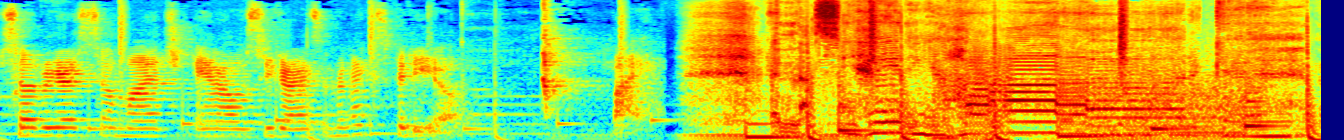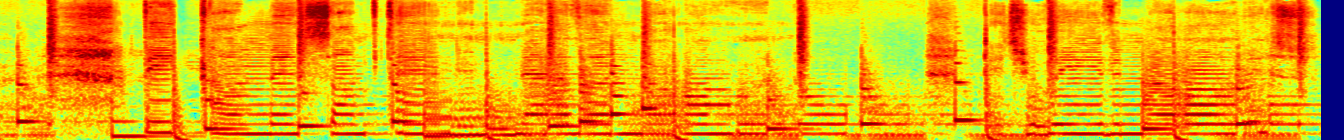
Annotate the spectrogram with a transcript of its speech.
So love you guys so much and I will see you guys in my next video. Bye. And I see hating again Becoming something you never know Did you even notice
